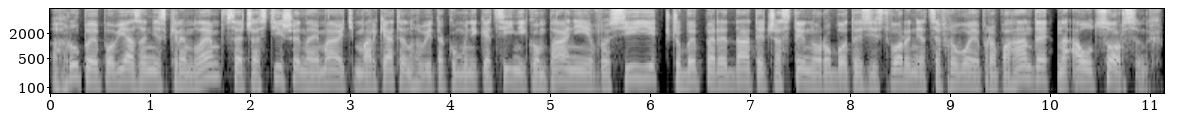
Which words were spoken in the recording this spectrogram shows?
Групи, пов'язані з Кремлем, все частіше наймають маркетингові та комунікаційні компанії в Росії, щоби передати частину роботи зі створення цифрової пропаганди на аутсорсинг,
